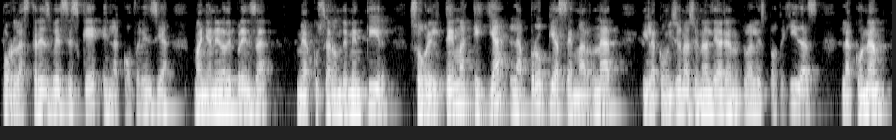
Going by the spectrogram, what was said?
por las tres veces que en la conferencia mañanera de prensa me acusaron de mentir sobre el tema que ya la propia Semarnat y la Comisión Nacional de Áreas Naturales Protegidas, la CONAM,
